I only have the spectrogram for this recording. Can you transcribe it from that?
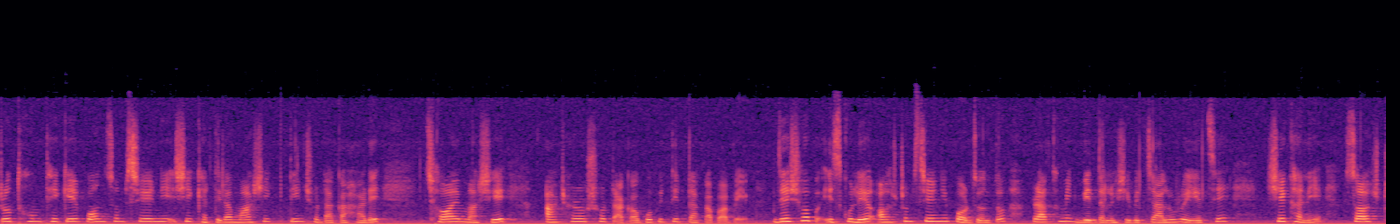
প্রথম থেকে পঞ্চম শ্রেণি শিক্ষার্থীরা মাসিক তিনশো টাকা হারে ছয় মাসে আঠারোশো টাকা উপবৃত্তির টাকা পাবে। যেসব স্কুলে অষ্টম শ্রেণি পর্যন্ত প্রাথমিক বিদ্যালয় হিসেবে চালু রয়েছে, সেখানে ষষ্ঠ,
